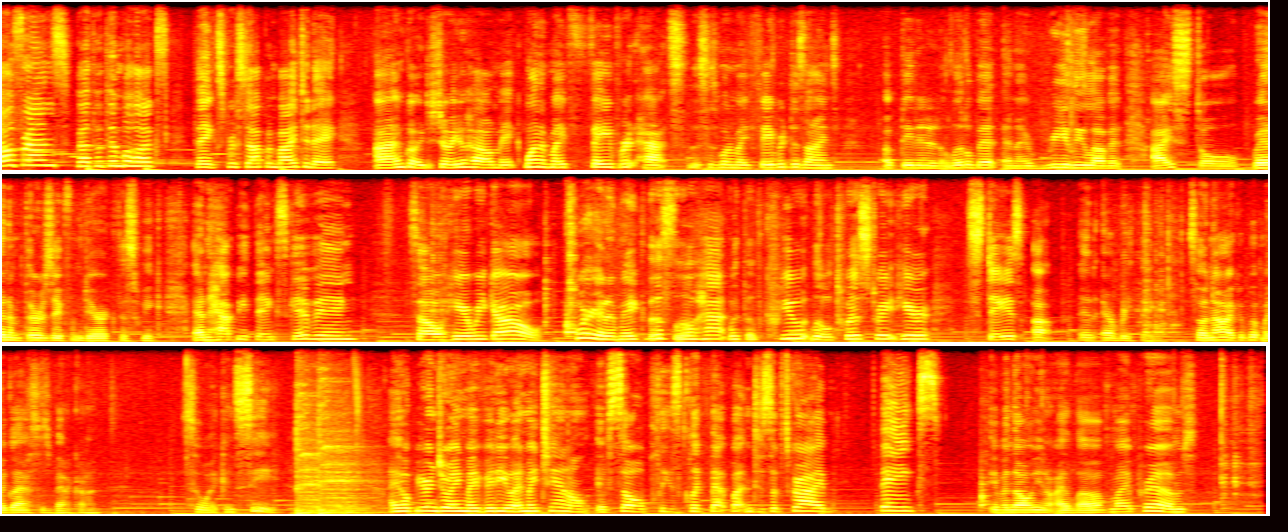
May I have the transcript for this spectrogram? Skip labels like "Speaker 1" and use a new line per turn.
Ciao friends, Beth with Thimblehooks. Thanks for stopping by today. I'm going to show you how to make one of my favorite hats. This is one of my favorite designs. Updated it a little bit and I really love it. I stole Random Thursday from Derek this week and happy Thanksgiving. So here we go. We're going to make this little hat with a cute little twist right here. Stays up and everything. So now I can put my glasses back on so I can see. I hope you're enjoying my video and my channel. If so, please click that button to subscribe. Thanks! Even though, you know, I love my Pryms,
